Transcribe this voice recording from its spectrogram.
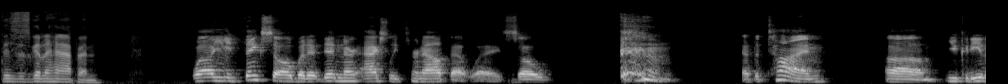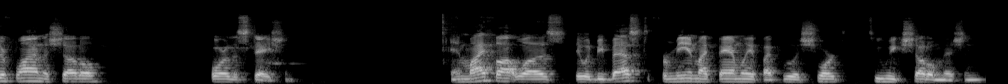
this is gonna happen. Well, you'd think so, but it didn't actually turn out that way. So at the time, um, you could either fly on the shuttle or the station. And my thought was it would be best for me and my family if I flew a short two week shuttle mission,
